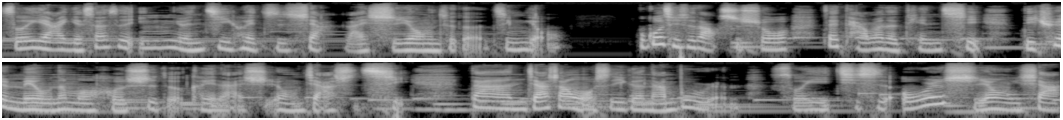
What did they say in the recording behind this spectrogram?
所以啊，也算是因缘际会之下来使用这个精油。不过，其实老实说，在台湾的天气的确没有那么合适的可以来使用加湿器。但加上我是一个南部人，所以其实偶尔使用一下，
